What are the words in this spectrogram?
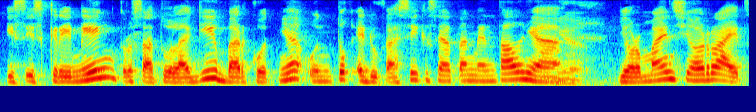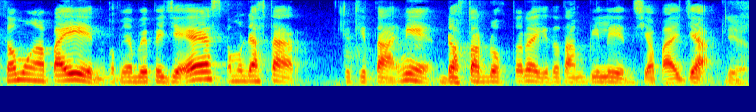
isi screening, terus satu lagi barcode-nya untuk edukasi kesehatan mentalnya. Iya. Your mind's your rights. Kamu ngapain? Kamu punya BPJS, kamu daftar ke kita. Ini daftar dokternya kita tampilin siapa aja. Iya.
